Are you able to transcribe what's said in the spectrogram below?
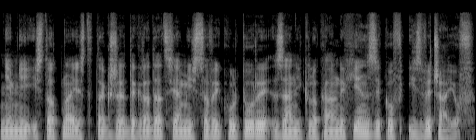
Niemniej istotna jest także degradacja miejscowej kultury, zanik lokalnych języków i zwyczajów.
